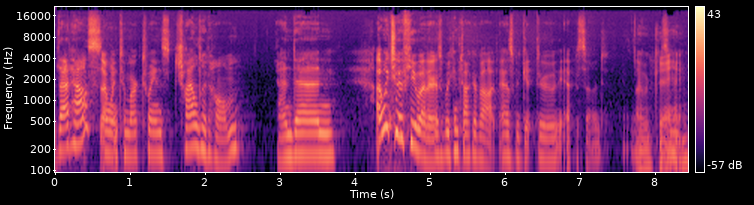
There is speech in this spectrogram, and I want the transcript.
that house. I went to Mark Twain's childhood home, and then I went to a few others we can talk about as we get through the episode. OK。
